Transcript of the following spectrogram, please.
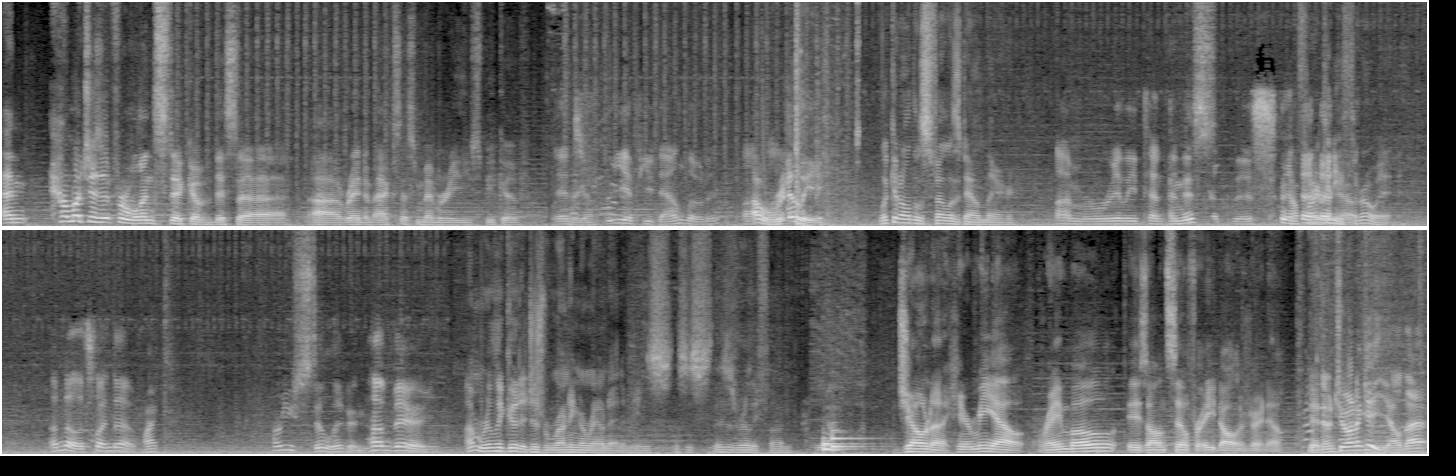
And how much is it for one stick of this uh, uh, random access memory you speak of? It's There you free if you download it. Oh, really? Look at all those fellas down there. I'm really tempted And this? to this. How far can you throw it? I don't know, let's find out. What? How are you still living? I'm very. Okay. I'm really good at just running around enemies. This is this is really fun. Jonah, hear me out. Rainbow is on sale for eight dollars right now. Yeah, don't you want to get yelled at?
